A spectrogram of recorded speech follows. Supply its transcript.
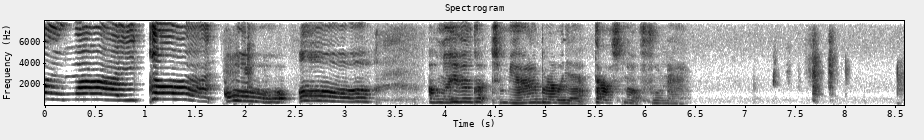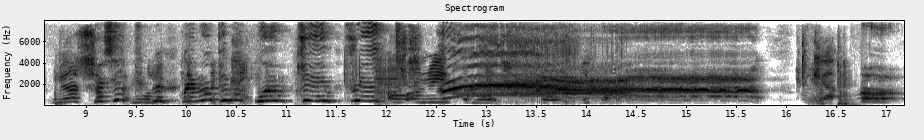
Oh my god! Oh, oh! I've not even got to my eyebrow yet. That's not funny. Yes. That's it. Well, I'm opening. One, two, three. Oh, I'm reading the Yeah. Oh.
